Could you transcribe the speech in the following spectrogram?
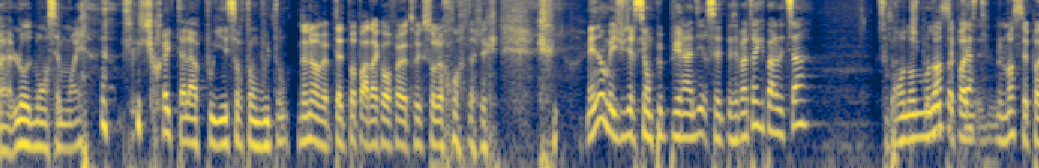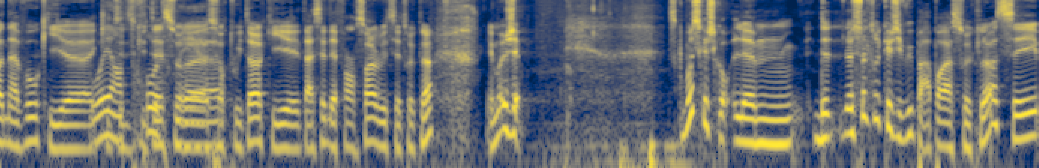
Euh, L'autre, bon, c'est moyen. je crois que t'allais appuyer sur ton bouton. Non, non, mais peut-être pas pendant qu'on fait un truc sur le roi de Mais non, mais je veux dire, si on peut plus rien dire, c'est pas toi qui parlais de ça? C'est pour mon autre pas, c'est pas Navo qui, euh, Ouais, qui discutait autres, sur, euh, euh, sur Twitter, qui est assez défenseur, lui, de ces trucs-là. Et moi, j'ai. Parce que moi, ce que je. Le, de- le seul truc que j'ai vu par rapport à ce truc-là, c'est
